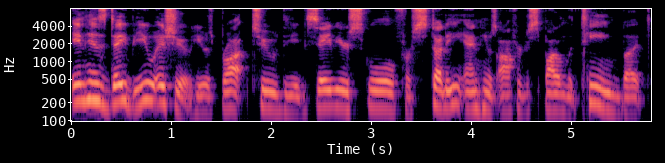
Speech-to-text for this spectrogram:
In his debut issue, he was brought to the Xavier School for study and he was offered a spot on the team, but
